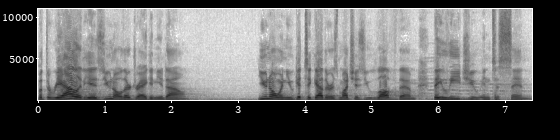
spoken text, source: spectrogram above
But the reality is, you know they're dragging you down. You know when you get together, as much as you love them, they lead you into sin.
